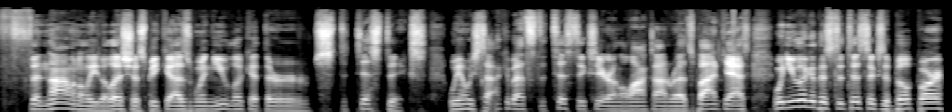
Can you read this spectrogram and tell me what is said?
phenomenally delicious because when you look at their statistics, we always talk about statistics here on the Locked On Reds podcast. When you look at the statistics of Built Bar,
